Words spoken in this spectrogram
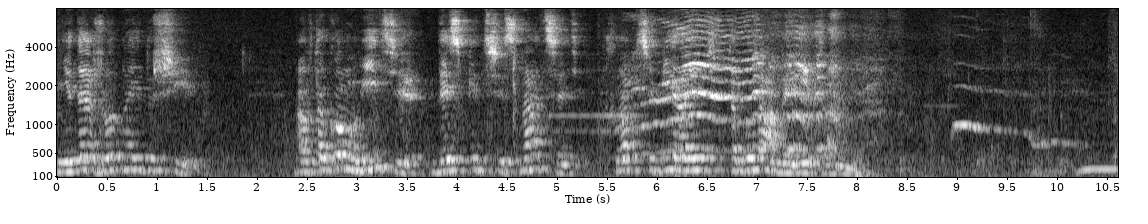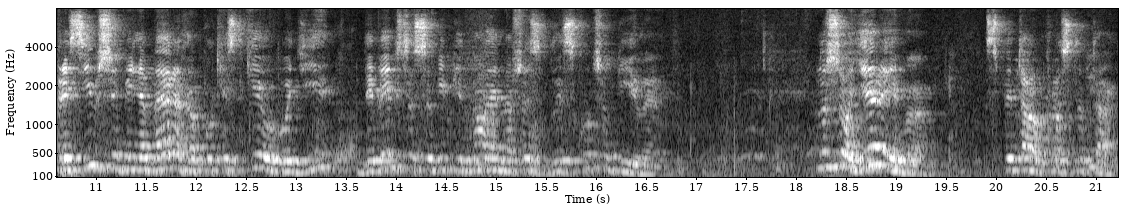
ніде жодної душі. А в такому віці, десь під 16, хлопці бігають табунами літом. Присівши біля берега по кістки у воді, дивився собі під ноги на щось блискучо біле. Ну що, є риба? спитав просто так.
